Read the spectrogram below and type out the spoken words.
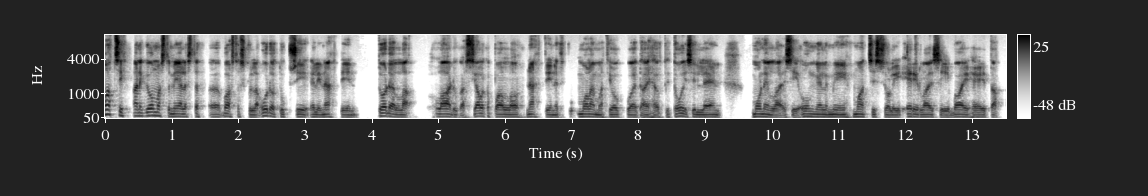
matsi ainakin omasta mielestä vastasi kyllä odotuksiin, eli nähtiin todella laadukas jalkapallo. Nähtiin, että molemmat joukkueet aiheutti toisilleen monenlaisia ongelmia. Matsissa oli erilaisia vaiheita,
